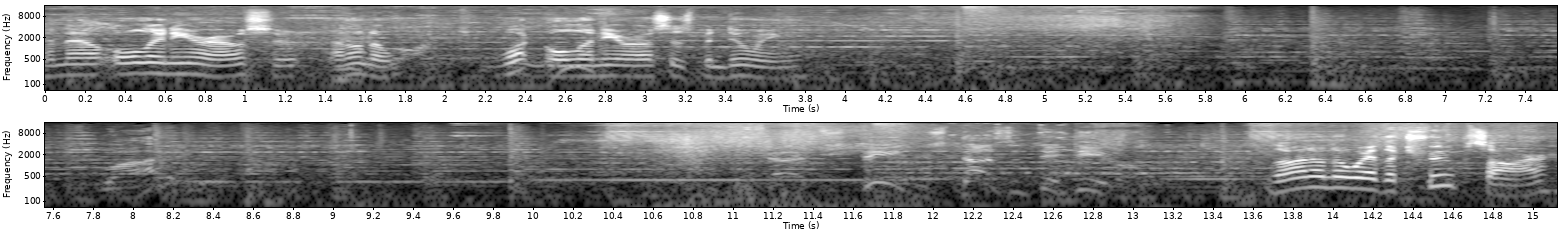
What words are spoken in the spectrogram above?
And now Olaniros, uh, I don't know what Olaniros has been doing. Though I don't know where the troops are.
